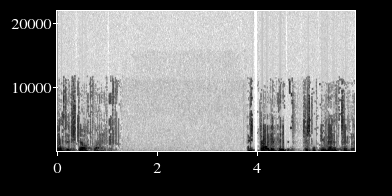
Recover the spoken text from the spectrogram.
has its shelf life? I started this just a few minutes ago.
